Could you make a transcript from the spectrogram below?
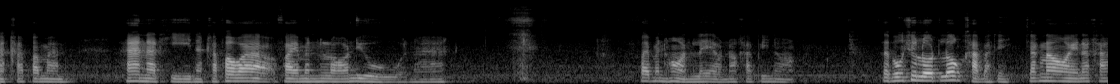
นะคะประมาณห้านาทีนะคะเพราะว่าไฟมันร้อนอยู่นะ ไฟมันห่อนแล้วนะค่ะพี่น้องใส่ผงชูรสลงค่ะบัดนี้จักหน่อยนะคะ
